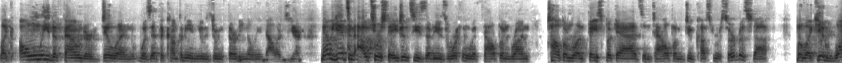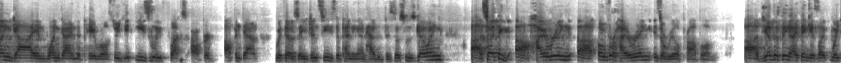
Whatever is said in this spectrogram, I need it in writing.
Like only the founder, Dylan, was at the company and he was doing $30 million a year. Now he had some outsourced agencies that he was working with to help him run, to help him run Facebook ads and to help him do customer service stuff. But like he had one guy and one guy in the payroll. So he could easily flex up, or, up and down with those agencies depending on how the business was going. Uh, so I think uh, hiring, uh, over hiring is a real problem. Uh, the other thing I think is like when,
